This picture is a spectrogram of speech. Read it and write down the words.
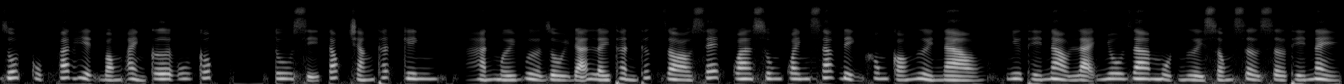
rốt cục phát hiện bóng ảnh cơ u cốc. Tu sĩ tóc trắng thất kinh, hắn mới vừa rồi đã lấy thần thức dò xét qua xung quanh xác định không có người nào, như thế nào lại nhô ra một người sống sờ sờ thế này.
